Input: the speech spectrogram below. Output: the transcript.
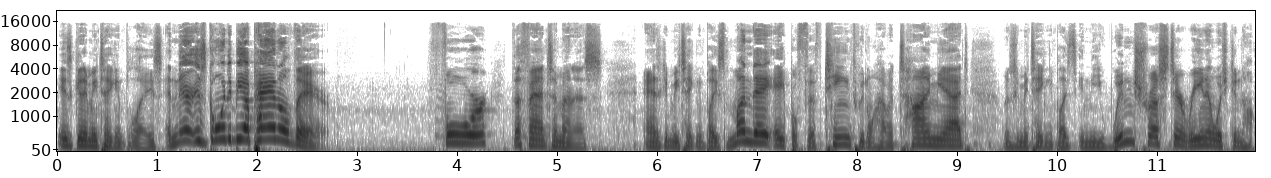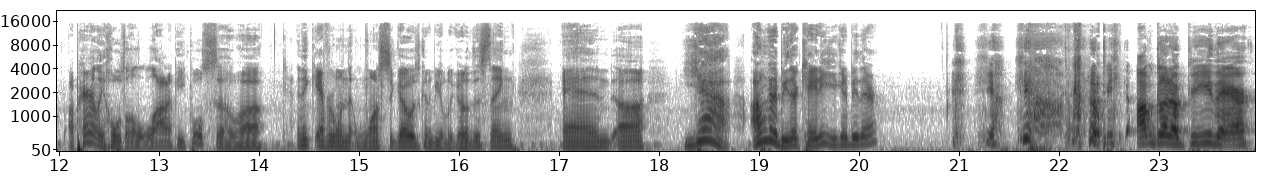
is going to be taking place, and there is going to be a panel there for the Phantom Menace. And it's going to be taking place Monday, April 15th. We don't have a time yet, but it's going to be taking place in the Wintrust Arena, which can apparently hold a lot of people. So uh, I think everyone that wants to go is going to be able to go to this thing. And uh, yeah, I'm going to be there. Katie, you going to be there? Yeah, yeah. I'm gonna be. I'm gonna be there.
